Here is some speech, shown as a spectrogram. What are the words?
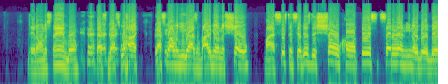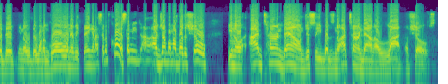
They don't understand, bro. That's that's why that's why when you guys invited me on the show, my assistant said there's this show called this, etc. And you know they're they they you know they want to grow and everything. And I said, of course, let me. I'll, I'll jump on my brother's show. You know, I turned down just so you brothers know, I turned down a lot of shows,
